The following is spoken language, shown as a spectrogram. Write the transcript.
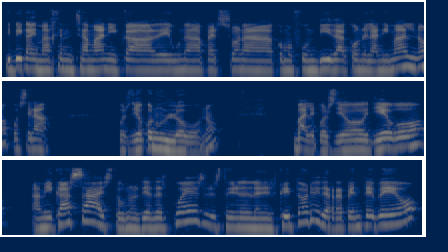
típica imagen chamánica de una persona como fundida con el animal, ¿no? Pues era, pues yo con un lobo, ¿no? Vale, pues yo llego a mi casa, esto unos días después, estoy en el, escritorio y de repente veo,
